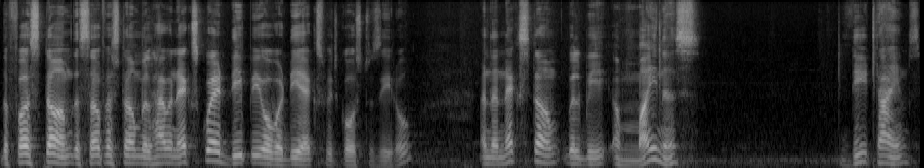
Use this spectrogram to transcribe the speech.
The first term the surface term will have an x squared dp over dx which goes to 0 and the next term will be a minus d times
